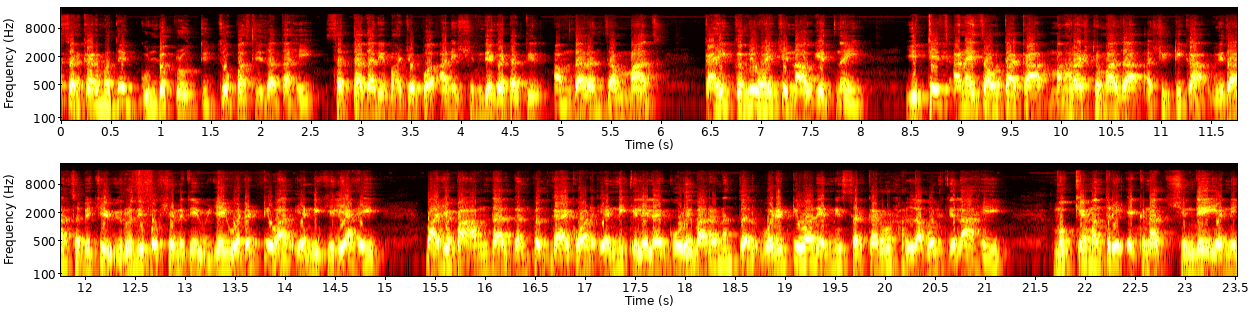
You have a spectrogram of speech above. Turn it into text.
सरकारमध्ये गुंड प्रवृत्ती जोपासली जात आहे. सत्ताधारी भाजप आणि शिंदे गटातील आमदारांचा माज काही कमी व्हायचे नाव घेत नाही. इथेच आणायचा होता का? महाराष्ट्र माझा अशी टीका विधानसभेचे विरोधी पक्षनेते विजय वडेट्टीवार यांनी केली आहे. भाजपा आमदार गणपत गायकवाड यांनी केलेल्या गोळीबारानंतर वडेट्टीवार यांनी सरकारवर हल्लाबोल केला आहे. मुख्यमंत्री एकनाथ शिंदे यांनी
